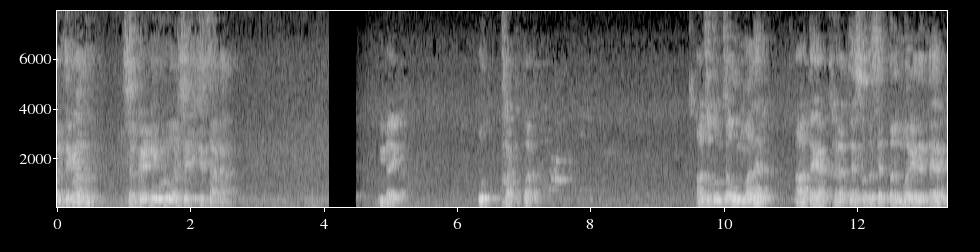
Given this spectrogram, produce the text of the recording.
आणि ते काय होतं? सगळ्यांनी म्हणून वर्षाची जी चाटा. गीत ऐका. हा जो तुमचा उन्माद आहे ना आता या घरातल्या सदस्यांपर्यंत मर्यादित तयार आहे.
